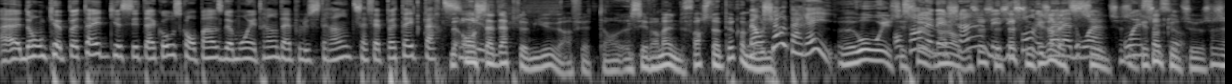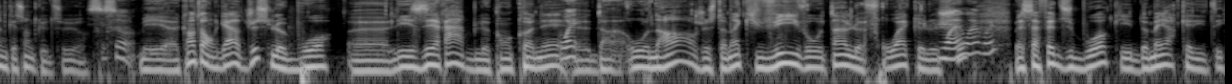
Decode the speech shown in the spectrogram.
Euh, donc, peut-être que c'est à cause qu'on passe de moins 30 à plus 30. Ça fait peut-être partie... Mais on s'adapte mieux, en fait. On- C'est vraiment une force. C'est un peu comme. Mais on le- chiale pareil. Euh, oui, oui, On c'est sort ça. le Non, non, méchant, ça, mais ça, des c'est fois, on est maladroit. C'est une question de ça. culture. Ça, c'est une question de culture. C'est ça. Mais euh, quand on regarde juste le bois, euh, les érables qu'on connaît Ouais. euh, dans, au nord, justement, qui vivent autant le froid que le chaud, Ouais, ouais, ouais. ben, ça fait du bois qui est de meilleure qualité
